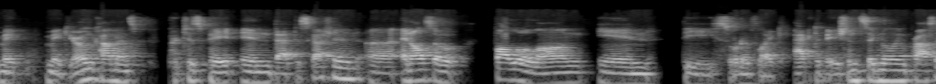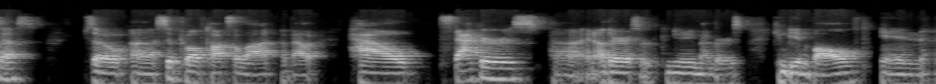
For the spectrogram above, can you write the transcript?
make make your own comments participate in that discussion uh, and also follow along in the sort of like activation signaling process. So uh, SIP12 talks a lot about how stackers uh, and other sort of community members can be involved in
